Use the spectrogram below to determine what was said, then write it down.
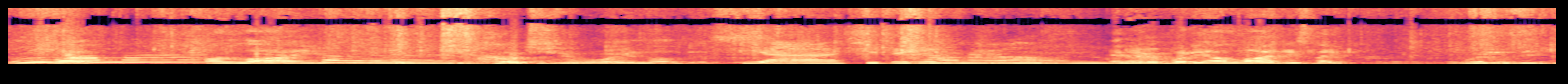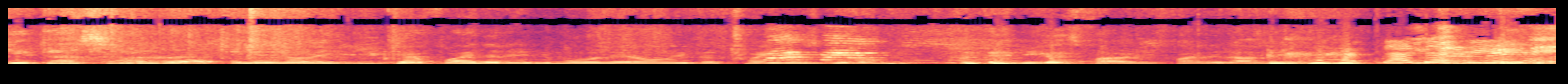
Ooh, But Mama. online, the coaches were wearing all this. Yeah, she did it on her own. And everybody online is like, where did they get that sweater at? And then they're like, you can't find it anymore. They only the trainers get them. But then you guys probably find it out here. Dad, baby.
